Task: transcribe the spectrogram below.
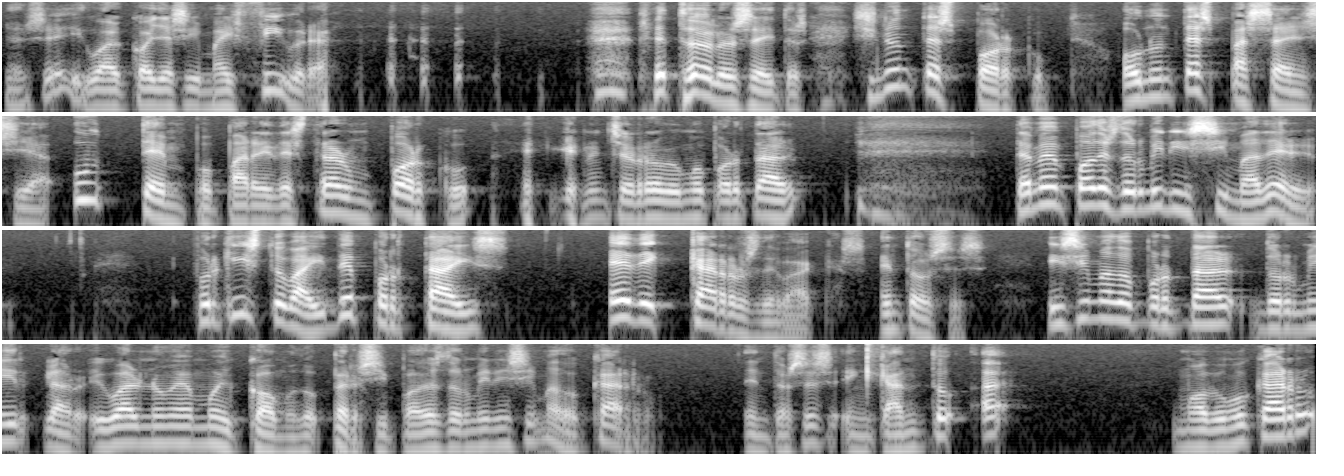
non sei, igual colle así máis fibra. De todos os xeitos, se non tes porco ou non tes pasencia un tempo para adestrar un porco que non che roben o portal, tamén podes dormir encima del, porque isto vai de portais e de carros de vacas. Entonces, encima do portal dormir, claro, igual non é moi cómodo, pero si podes dormir encima do carro. Entonces, en canto a moven o carro,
